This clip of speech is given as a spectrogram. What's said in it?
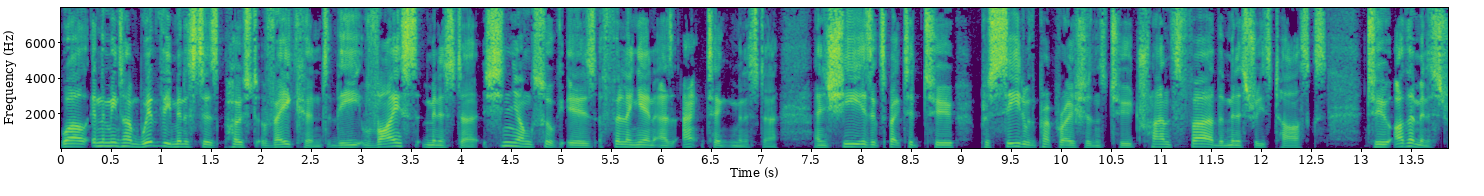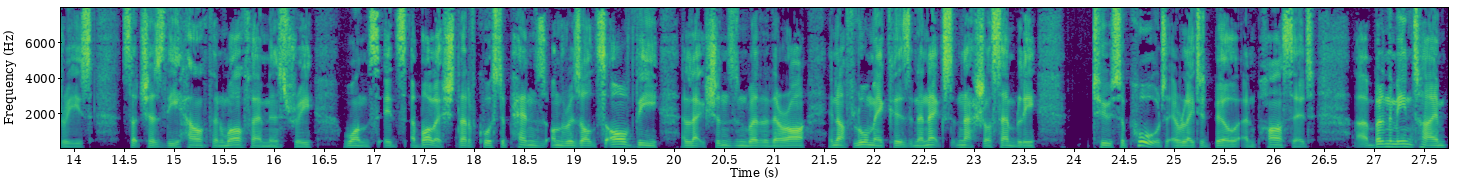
Well, in the meantime, with the minister's post vacant, the Vice Minister, Shin Young-suk, is filling in as acting minister, and she is expected to proceed with preparations to transfer the ministry's tasks to other ministries, such as the Health and Welfare Ministry, once it's abolished. That, of course, depends on the results of the elections and whether there are enough lawmakers in the next National Assembly to support a related bill and pass it. Uh, but in the meantime,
